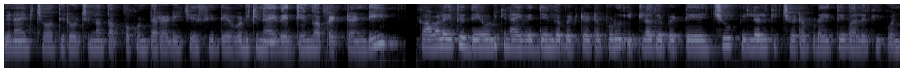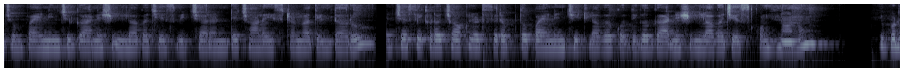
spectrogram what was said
వినాయక చవితి రోజున తప్పకుండా రెడీ చేసి దేవుడికి నైవేద్యంగా పెట్టండి. కావాలైతే దేవుడికి నైవేద్యంగా పెట్టేటప్పుడు ఇట్లాగే పెట్టేయచ్చు. పిల్లలకి ఇచ్చేటప్పుడు అయితే వాళ్ళకి కొంచెం పైనుంచి గార్నిషింగ్ లాగా చేసి ఇచ్చారంటే చాలా ఇష్టంగా తింటారు. వచ్చేసి ఇక్కడ చాక్లెట్ సిరప్తో పైనుంచి ఇట్లాగా కొద్దిగా గార్నిషింగ్ లాగా చేసుకుంటున్నాను. ఇప్పుడు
